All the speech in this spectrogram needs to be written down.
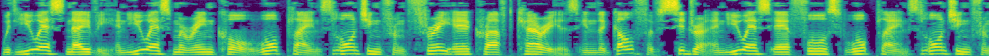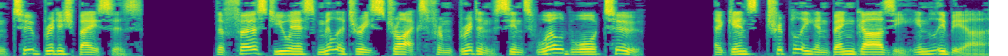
with U.S. Navy and U.S. Marine Corps warplanes launching from three aircraft carriers in the Gulf of Sidra and U.S. Air Force warplanes launching from two British bases. The first U.S. military strikes from Britain since World War II against Tripoli and Benghazi in Libya.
